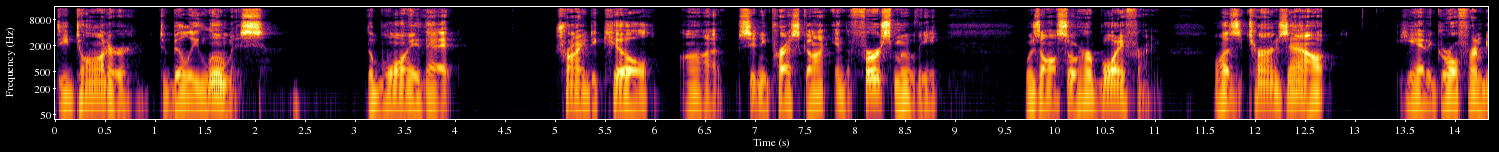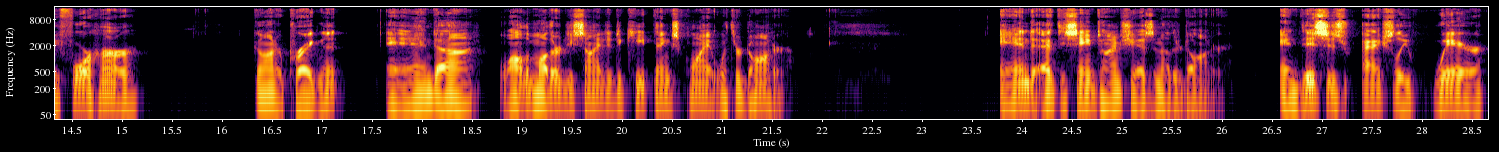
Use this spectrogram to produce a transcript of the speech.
the daughter to Billy Loomis, the boy that tried to kill uh, Sidney Prescott in the first movie, was also her boyfriend. Well, as it turns out, he had a girlfriend before her, got her pregnant, and uh, well, the mother decided to keep things quiet with her daughter. And at the same time, she has another daughter. And this is actually where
